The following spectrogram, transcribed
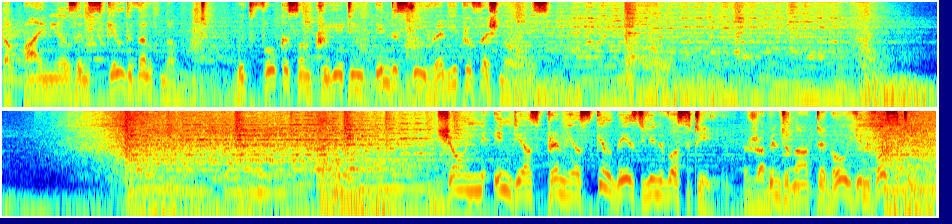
the pioneers in skill development, with focus on creating industry-ready professionals. Join India's premier skill-based university, Rabindranath Tagore University.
